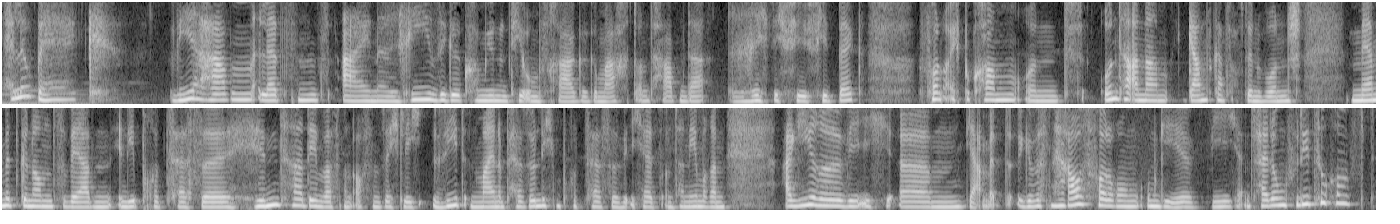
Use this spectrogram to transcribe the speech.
Hello back! Wir haben letztens eine riesige Community-Umfrage gemacht und haben da richtig viel Feedback von euch bekommen und unter anderem ganz, ganz auf den Wunsch, mehr mitgenommen zu werden in die Prozesse hinter dem, was man offensichtlich sieht, in meine persönlichen Prozesse, wie ich als Unternehmerin agiere, wie ich ähm, ja mit gewissen Herausforderungen umgehe, wie ich Entscheidungen für die Zukunft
